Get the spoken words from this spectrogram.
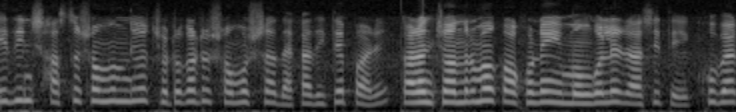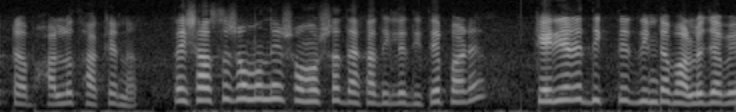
এই দিন স্বাস্থ্য সম্বন্ধীয় ছোটোখাটো সমস্যা দেখা দিতে পারে, কারণ চন্দ্রমা কখনোই মঙ্গলের রাশিতে খুব একটা ভালো থাকে না। তাই স্বাস্থ্য সম্বন্ধীয় সমস্যা দেখা দিলে দিতে পারে। কেরিয়ারের দিক থেকে দিনটা ভালো যাবে।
